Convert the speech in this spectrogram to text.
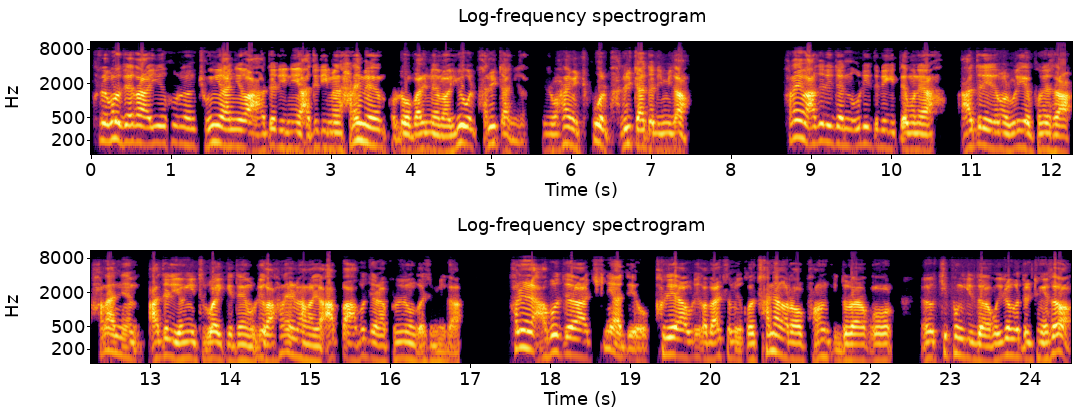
그러므로 내가 이후로는 종이 아니여 아들이니 아들이면 하나님으로 말미암아 유혹을 받을 자니라. 그래서 하나님의 축복을 받을 자들입니다. 하나님 아들이 된 우리들이기 때문에 아들의 영을 우리에게 보내서 하나님 아들의 영이 들어와 있기 때문에 우리가 하나님을 향하여 아빠 아버지라 부르는 것입니다. 하늘 아버지라 친해야 돼요. 그래야 우리가 말씀 읽고 찬양을 하고 방언 기도를 하고 어, 깊은 기도하고 이런 것들 중에서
